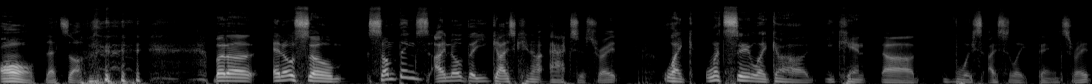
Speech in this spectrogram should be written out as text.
all that stuff. but uh, and also some things I know that you guys cannot access, right? Like let's say like uh you can't uh voice isolate things, right?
